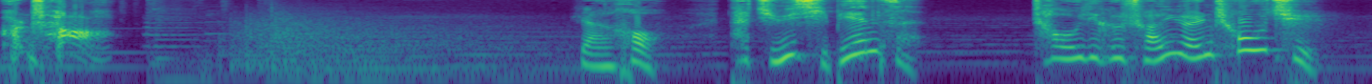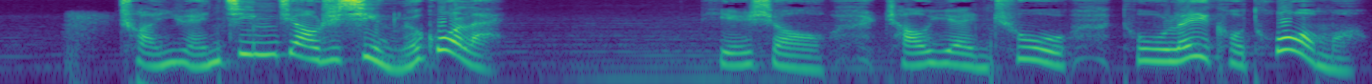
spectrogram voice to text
咔嚓！”然后他举起鞭子。朝一个船员抽去，船员惊叫着醒了过来。铁手朝远处吐了一口唾沫，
